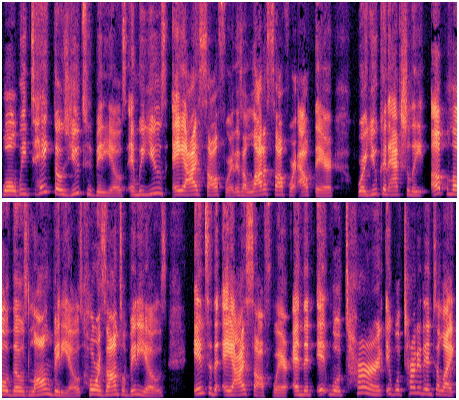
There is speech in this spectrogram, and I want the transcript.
Well, we take those YouTube videos and we use AI software. There's a lot of software out there where you can actually upload those long videos, horizontal videos into the AI software and then it will turn it will turn it into like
